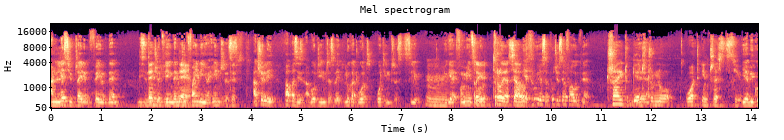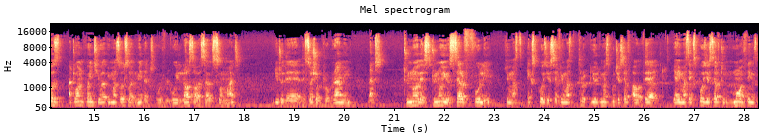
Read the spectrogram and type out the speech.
unless you tried and failed then this is Then not your you- thing then yeah. keep finding your interest Interest. actually purpose is about interest like look at what what interests you Mm. you get for me it's So about you throw yourself. yeah through yourself put yourself out there Try to get Yeah. to know what interests you. yeah because at one point you, you must also admit that we've, we lost ourselves so much due to the, the social programming that to know this to know yourself fully you must expose yourself you must thro- you, you must put yourself out there yeah you must expose yourself to more things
